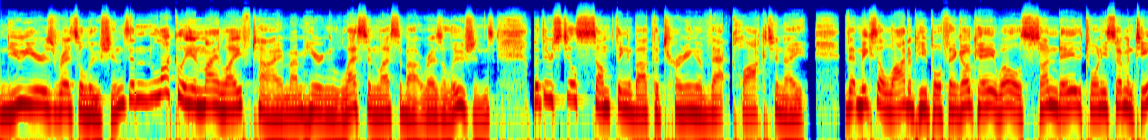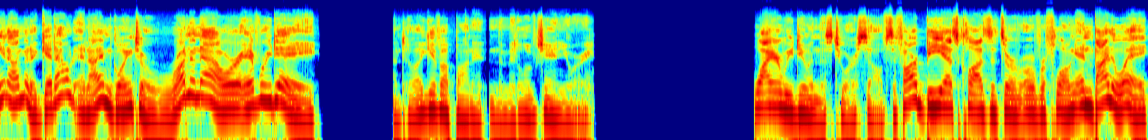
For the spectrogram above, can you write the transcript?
New Year's resolutions. And luckily, in my lifetime, I'm hearing less and less about resolutions, but there's still something about the turning of that clock tonight that makes a lot of people think, okay, well, Sunday, the 2017, I'm going to get out and I'm going to run an hour every day until I give up on it in the middle of January. Why are we doing this to ourselves? If our BS closets are overflowing, and by the way,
